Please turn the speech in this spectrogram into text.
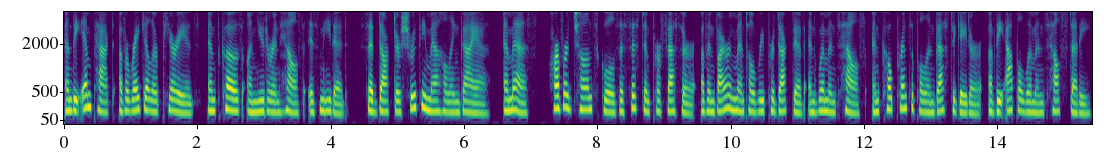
and the impact of irregular periods and PCOS on uterine health is needed, said Dr. Shruthi Mahalingaiah, MS, Harvard Chan School's Assistant Professor of Environmental Reproductive and Women's Health and co principal investigator of the Apple Women's Health Study.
